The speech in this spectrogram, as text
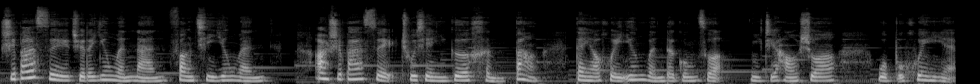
十八岁觉得英文难，放弃英文；二十八岁出现一个很棒但要会英文的工作，你只好说“我不会耶”。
